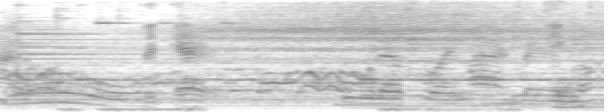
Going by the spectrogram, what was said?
มาแล้วก็ไปแก้ดูแล้วสวยมากเลยจริงเนาะ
